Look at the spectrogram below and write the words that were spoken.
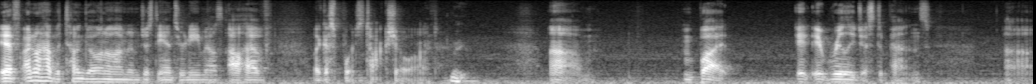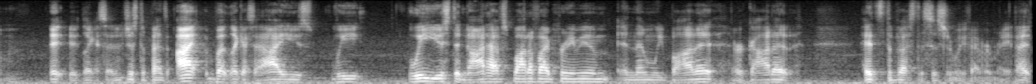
If I don't have a ton going on, and I'm just answering emails. I'll have like a sports talk show on. Right. Um, but it, it really just depends. Um, it, it like I said, it just depends. I but like I said, I use we we used to not have Spotify Premium, and then we bought it or got it. It's the best decision we've ever made. I,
